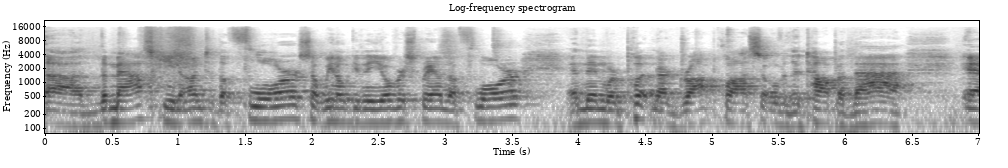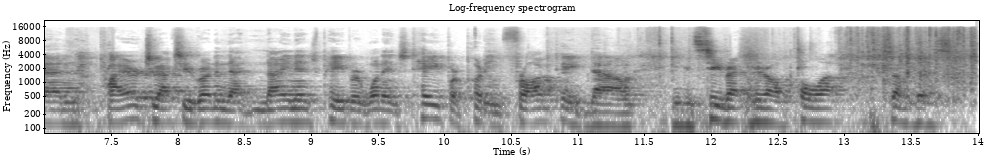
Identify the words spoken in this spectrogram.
uh, the masking onto the floor so we don't get any overspray on the floor. And then we're putting our drop cloths over the top of that. And prior to actually running that nine inch paper, one inch tape, we're putting frog tape down. You can see right here, I'll pull up some of this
